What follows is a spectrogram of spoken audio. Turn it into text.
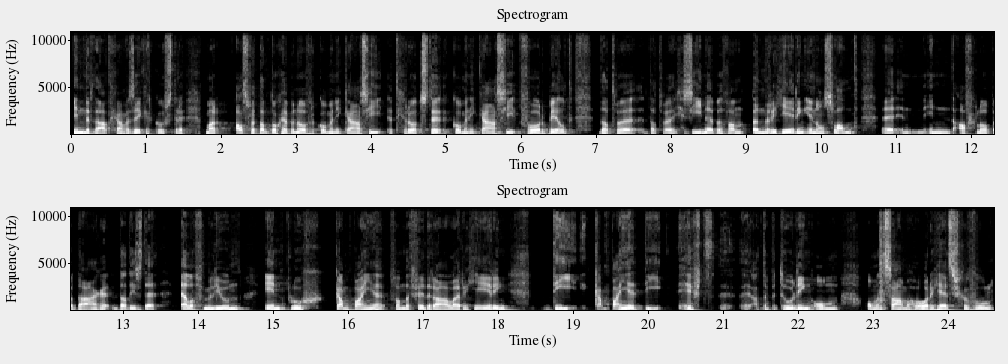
Inderdaad, gaan we zeker koesteren. Maar als we het dan toch hebben over communicatie, het grootste communicatievoorbeeld dat we, dat we gezien hebben van een regering in ons land eh, in, in de afgelopen dagen, dat is de 11 miljoen één ploeg campagne van de federale regering. Die campagne die heeft uh, had de bedoeling om, om een samenhorigheidsgevoel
